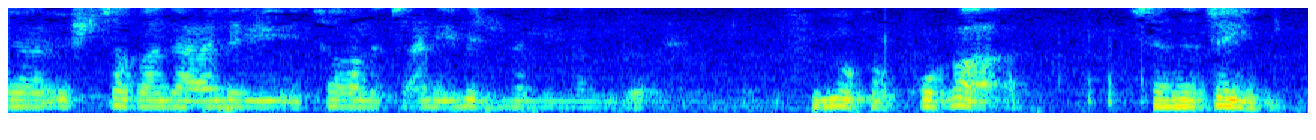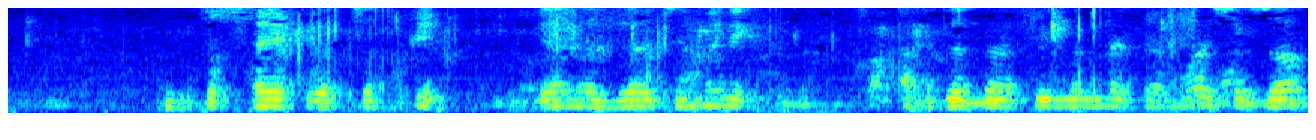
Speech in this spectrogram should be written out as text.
آه، اشتغل عليه اشتغلت عليه لجنة من الشيوخ القراء سنتين في التصحيح والتدقيق. لأن جلالة الملك أحدث في المملكة مؤسسة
